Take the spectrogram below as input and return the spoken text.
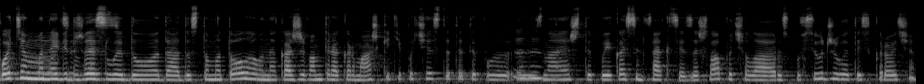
Потім «Ну, мене відвезли до, да, до стоматолога. Вона каже, вам треба кармашки типу, чистити. Типу, е, знаєш, типу, якась інфекція зайшла, почала розповсюджуватись. Коротше.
